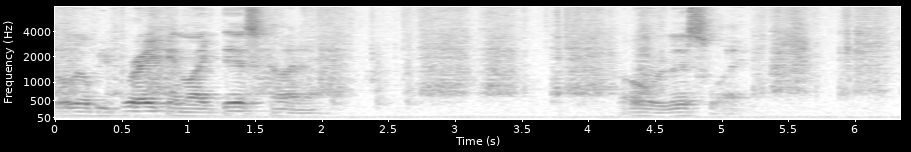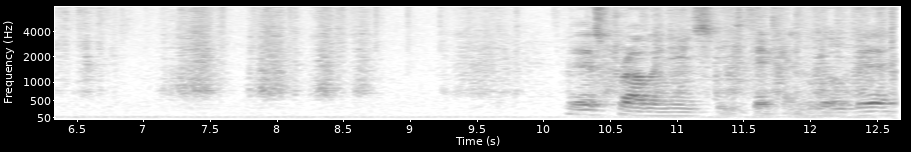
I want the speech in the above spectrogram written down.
So they'll be breaking like this kind of over this way. This probably needs to be thickened a little bit.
